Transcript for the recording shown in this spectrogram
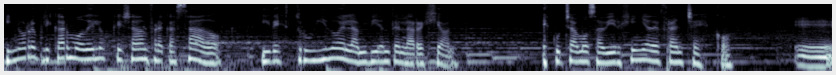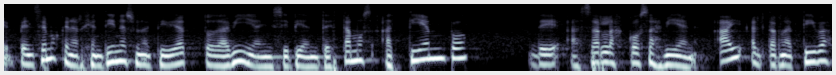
y no replicar modelos que ya han fracasado y destruido el ambiente en la región. Escuchamos a Virginia de Francesco. Eh, pensemos que en Argentina es una actividad todavía incipiente. Estamos a tiempo de hacer las cosas bien. Hay alternativas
